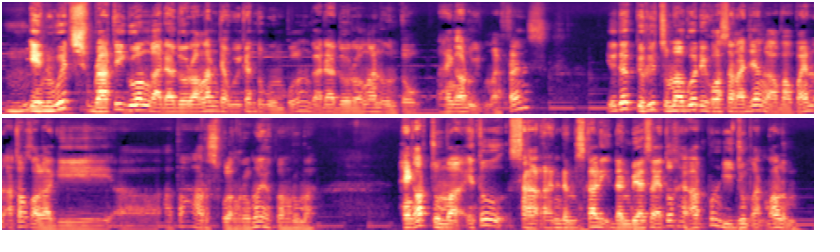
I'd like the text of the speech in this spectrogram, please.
Mhm. in which berarti gue nggak ada dorongan tiap weekend untuk ngumpul nggak ada dorongan untuk hang out with my friends. Yaudah purely cuma gue di kosan aja nggak apa-apain. Atau kalau lagi eh, apa harus pulang rumah ya pulang rumah. Hangout cuma itu sangat random sekali. Dan biasa itu hangout pun di Jumat malam.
